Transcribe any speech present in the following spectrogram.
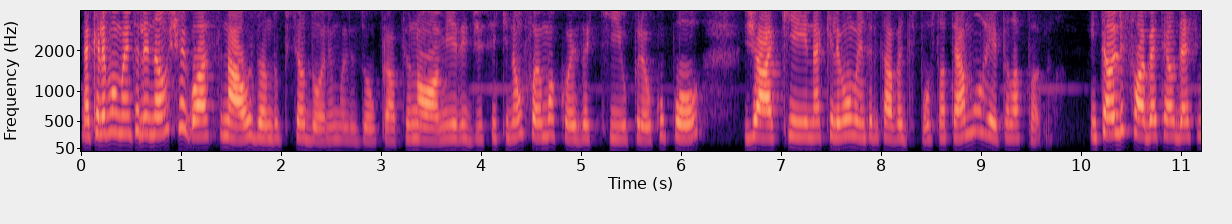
Naquele momento, ele não chegou a assinar usando o pseudônimo, ele usou o próprio nome. Ele disse que não foi uma coisa que o preocupou, já que naquele momento ele estava disposto até a morrer pela Pamela. Então ele sobe até o 12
